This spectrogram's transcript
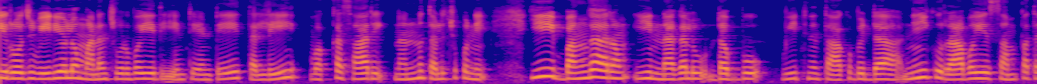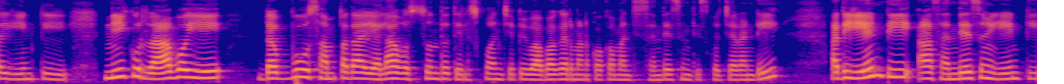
ఈరోజు వీడియోలో మనం చూడబోయేది ఏంటి అంటే తల్లి ఒక్కసారి నన్ను తలుచుకుని ఈ బంగారం ఈ నగలు డబ్బు వీటిని తాకుబిడ్డ నీకు రాబోయే సంపద ఏంటి? నీకు రాబోయే డబ్బు సంపద ఎలా వస్తుందో తెలుసుకో అని చెప్పి బాబాగారు మనకు ఒక మంచి సందేశం తీసుకొచ్చారండి. అది ఏంటి? ఆ సందేశం ఏంటి?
